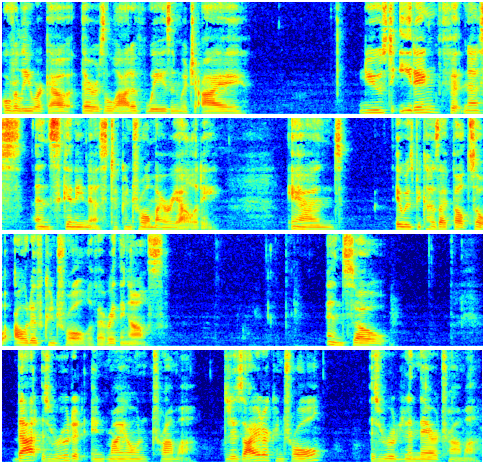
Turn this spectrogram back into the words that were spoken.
overly work out. There's a lot of ways in which I used eating, fitness, and skinniness to control my reality. And it was because I felt so out of control of everything else. And so that is rooted in my own trauma. The desire to control is rooted in their trauma.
